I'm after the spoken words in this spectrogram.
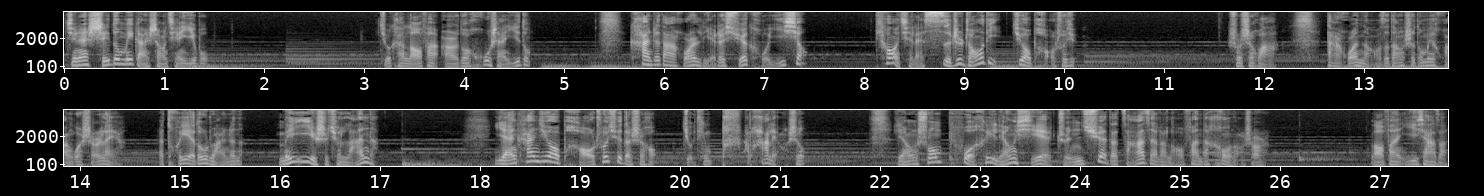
竟然谁都没敢上前一步。就看老范耳朵忽闪一动，看着大伙咧着血口一笑，跳起来四肢着地就要跑出去。说实话，大伙脑子当时都没缓过神来呀。那腿也都软着呢，没意识去拦他。眼看就要跑出去的时候，就听啪啪两声，两双破黑凉鞋准确地砸在了老范的后脑勺上。老范一下子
